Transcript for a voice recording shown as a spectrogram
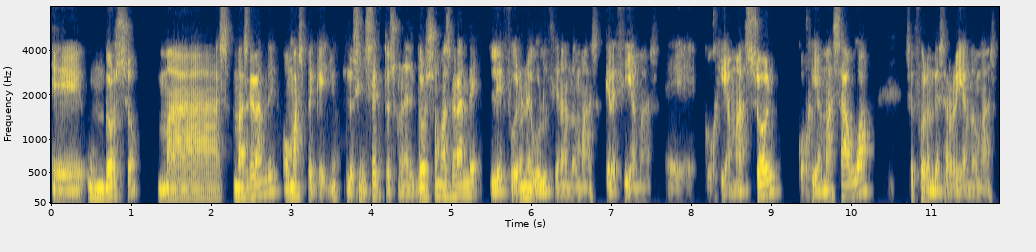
eh, un dorso más, más grande o más pequeño. Los insectos con el dorso más grande le fueron evolucionando más, crecía más, eh, cogía más sol, cogía más agua, se fueron desarrollando más.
